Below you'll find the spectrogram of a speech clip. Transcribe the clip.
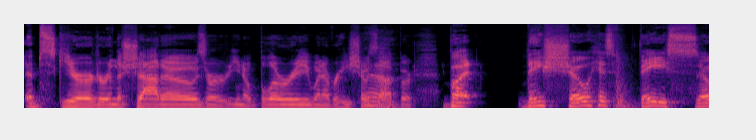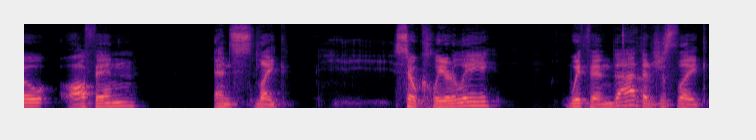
obscured or in the shadows or you know blurry whenever he shows yeah. up or but they show his face so often and like so clearly within that yeah. that it's just like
